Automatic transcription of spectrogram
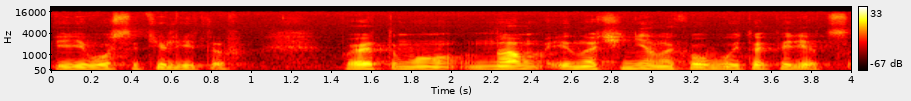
и его сателлитов. Поэтому нам иначе не на кого будет опереться.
